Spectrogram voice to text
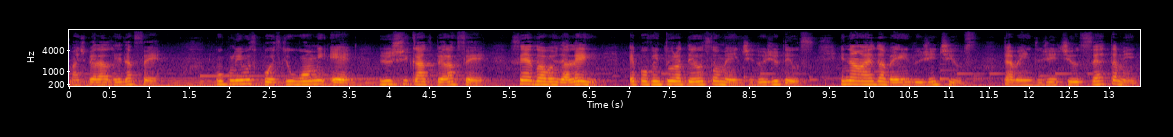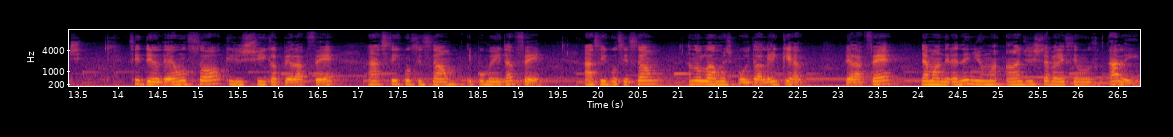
mas pela lei da fé. Concluímos, pois, que o homem é justificado pela fé, sem as obras da lei, é porventura Deus somente dos judeus, e não é também dos gentios, também dos gentios certamente. Se Deus é um só, que justifica pela fé a circuncisão e por meio da fé. A circuncisão anulamos, pois, a lei que é pela fé, da maneira nenhuma, antes estabelecemos a lei.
